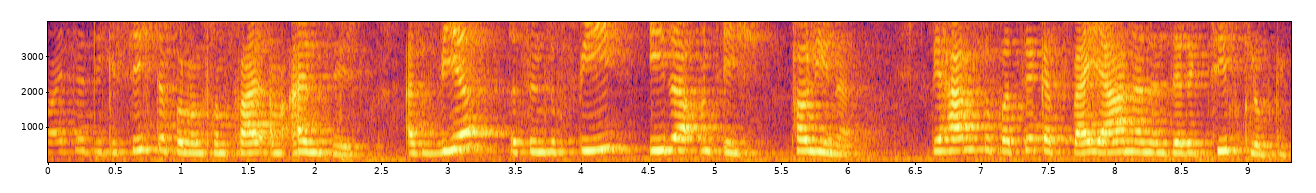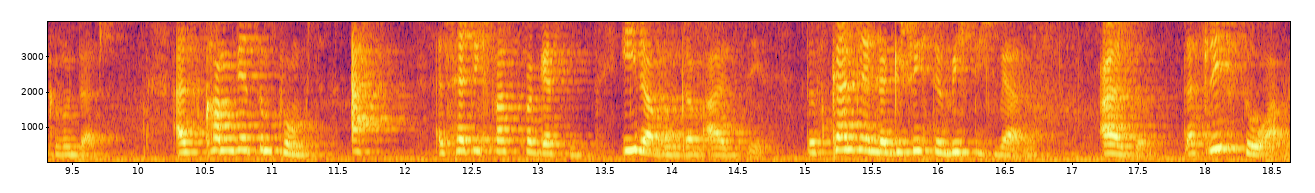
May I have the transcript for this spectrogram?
Heute die Geschichte von unserem Fall am Almsee. Also wir, das sind Sophie, Ida und ich, Pauline. Wir haben so vor circa zwei Jahren einen Detektivclub gegründet. Also kommen wir zum Punkt. Ach, als hätte ich fast vergessen. Ida wohnt am Almsee. Das könnte in der Geschichte wichtig werden. Also, das lief so ab.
